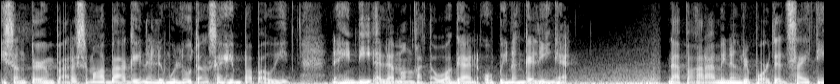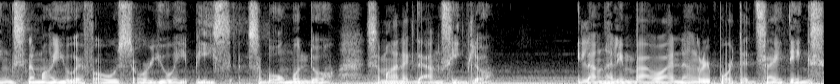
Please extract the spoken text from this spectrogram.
Isang term para sa mga bagay na lumulutang sa himpapawid na hindi alam ang katawagan o pinanggalingan. Napakarami ng reported sightings ng mga UFOs or UAPs sa buong mundo sa mga nagdaang siglo. Ilang halimbawa ng reported sightings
